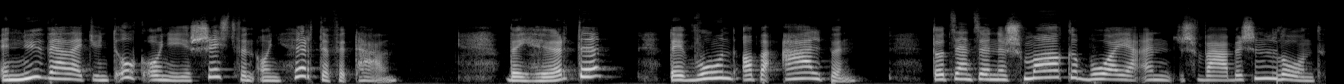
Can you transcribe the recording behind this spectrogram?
En nu wil ik junt ook eine Geschichte von een Hirte vertellen. Die Hirte, die wohnt op de Alpen. Dort sind so eine schmacke Boje an schwabischen Land.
